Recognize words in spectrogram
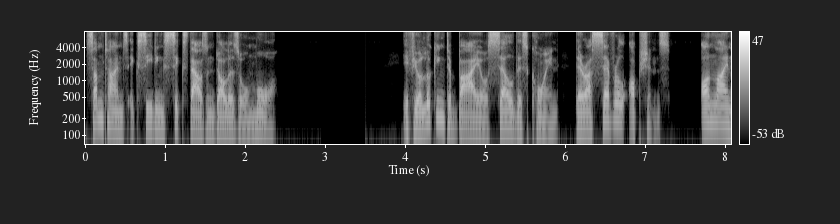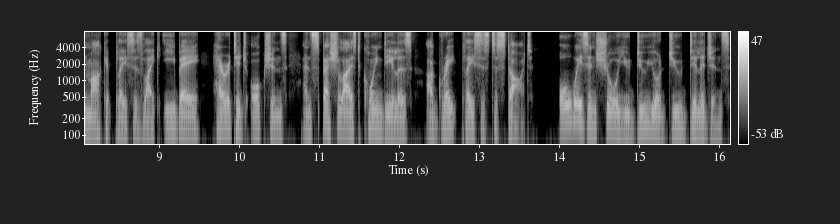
sometimes exceeding $6,000 or more. If you're looking to buy or sell this coin, there are several options. Online marketplaces like eBay, heritage auctions, and specialized coin dealers are great places to start. Always ensure you do your due diligence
